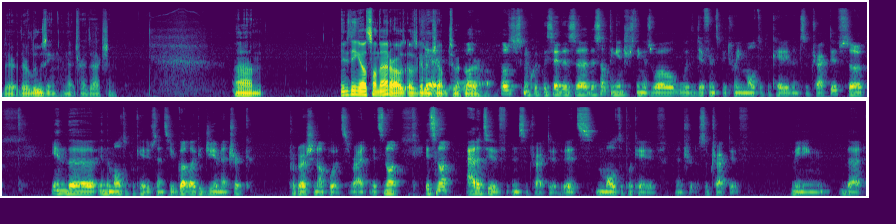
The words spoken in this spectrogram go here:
They're they're losing in that transaction. Um, anything else on that, or I was, I was going to Yeah, jump to another. I, I was just going to quickly say there's uh, there's something interesting as well with the difference between multiplicative and subtractive. So, in the in the multiplicative sense, you've got like a geometric progression upwards, right? It's not it's not additive and subtractive. It's multiplicative and tr- subtractive, meaning that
